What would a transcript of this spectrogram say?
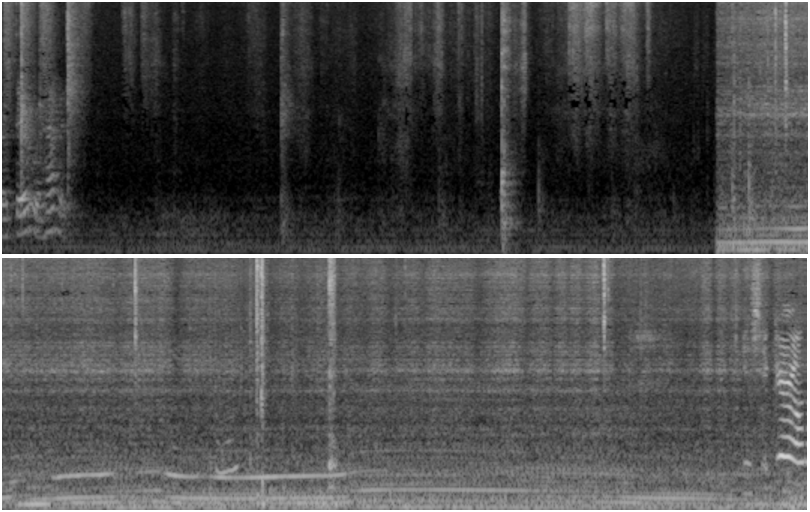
Right there, we have it. It's your girl.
